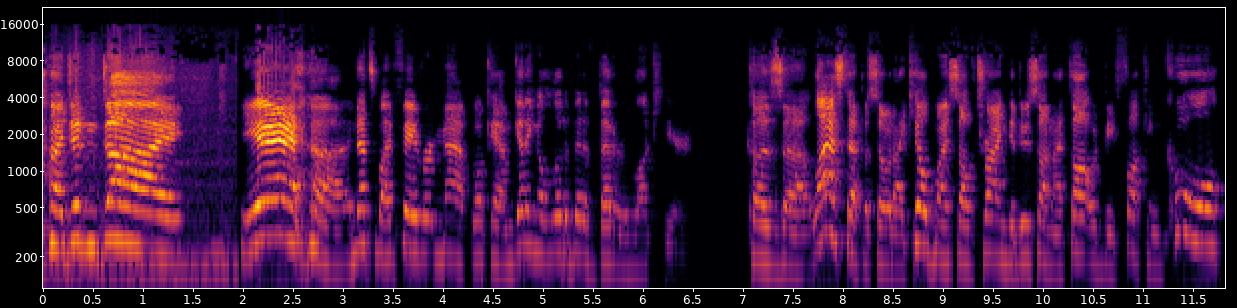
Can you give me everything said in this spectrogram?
I didn't die! Yeah! And that's my favorite map. Okay, I'm getting a little bit of better luck here. Because uh, last episode, I killed myself trying to do something I thought would be fucking cool,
